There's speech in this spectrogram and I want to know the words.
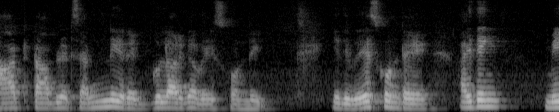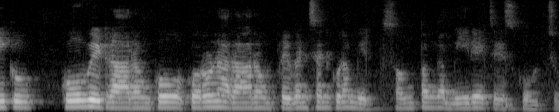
హార్ట్ టాబ్లెట్స్ అన్నీ రెగ్యులర్గా వేసుకోండి. ఇది వేసుకుంటే ఐ థింక్ మీకు కోవిడ్ రావడం కో కరోనా రావడం ప్రివెన్షన్ కూడా మీరు సొంతంగా మీరే చేసుకోవచ్చు.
